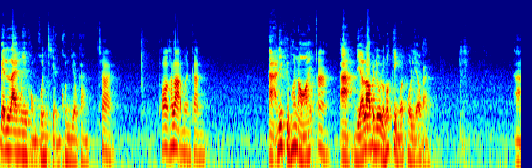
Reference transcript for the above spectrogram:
เป็นลายมือของคนเขียนคนเดียวกัน ใช่ พอขละเหมือนกัน อ่านี่คือพ่อน้อย อ่าอะเดี๋ยวเราไปดูหลวงพ่อกิ่งวัดโพเลี้ยวกัน อะ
